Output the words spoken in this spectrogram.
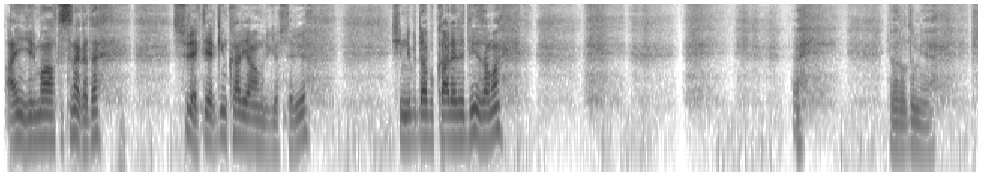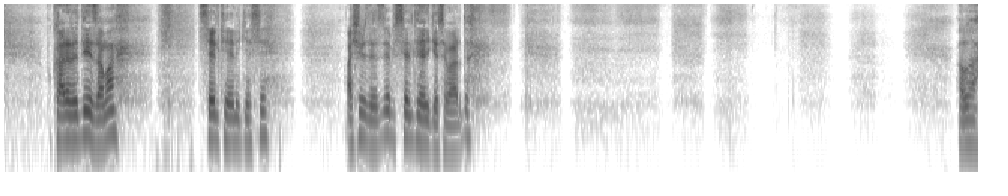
ayın 26'sına kadar sürekli her gün kar yağmuru gösteriyor. Şimdi bir daha bu kar eridiği zaman Eh, yoruldum ya. Bu kar eridiği zaman sel tehlikesi aşırı derecede bir sel tehlikesi vardı. Allah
